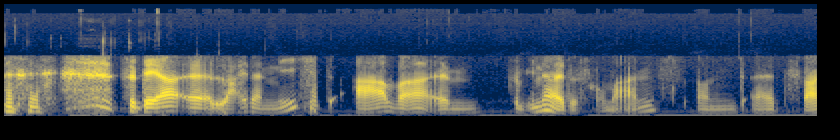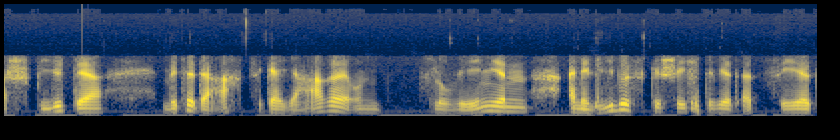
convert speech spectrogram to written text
zu der äh, leider nicht, aber ähm, zum Inhalt des Romans. Und äh, zwar spielt der Mitte der 80er Jahre und Slowenien. Eine Liebesgeschichte wird erzählt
